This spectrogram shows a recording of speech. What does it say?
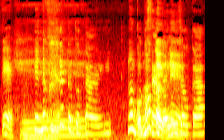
てで亡くなった途端なんかなったよね。像。化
